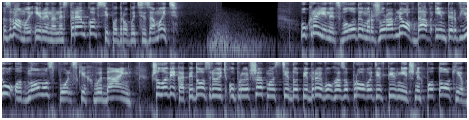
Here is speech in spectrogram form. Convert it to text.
З вами Ірина Нестеренко. Всі подробиці за мить. Українець Володимир Журавльов дав інтерв'ю одному з польських видань. Чоловіка підозрюють у причетності до підриву газопроводів північних потоків.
